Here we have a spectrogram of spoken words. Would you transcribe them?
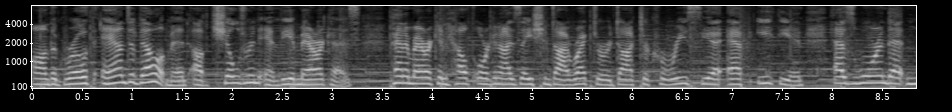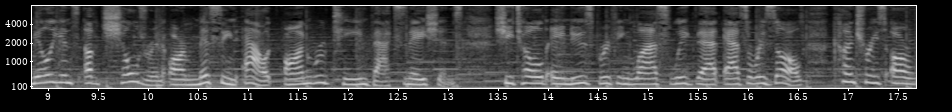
on the growth and development of children in the Americas. Pan American Health Organization Director Dr. Carissa F. Etienne has warned that millions of children are missing out on routine vaccinations. She told a news briefing last week that as a result, countries are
